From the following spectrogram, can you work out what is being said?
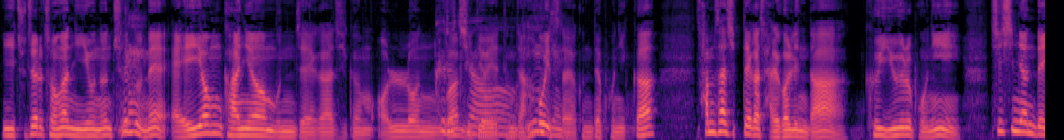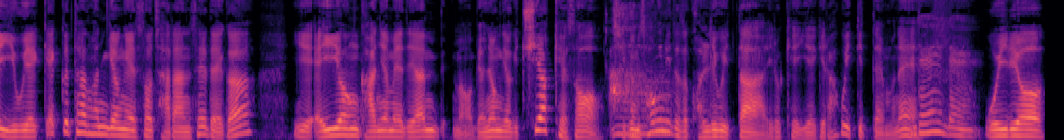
이 주제를 정한 이유는 최근에 A형 간염 문제가 지금 언론과 그렇죠. 미디어에 등장하고 예, 예. 있어요. 근데 보니까 3, 40대가 잘 걸린다. 그 이유를 보니 70년대 이후에 깨끗한 환경에서 자란 세대가 이 A형 간염에 대한 어, 면역력이 취약해서 지금 아. 성인이 돼서 걸리고 있다. 이렇게 이 얘기를 하고 있기 때문에 네, 네. 오히려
